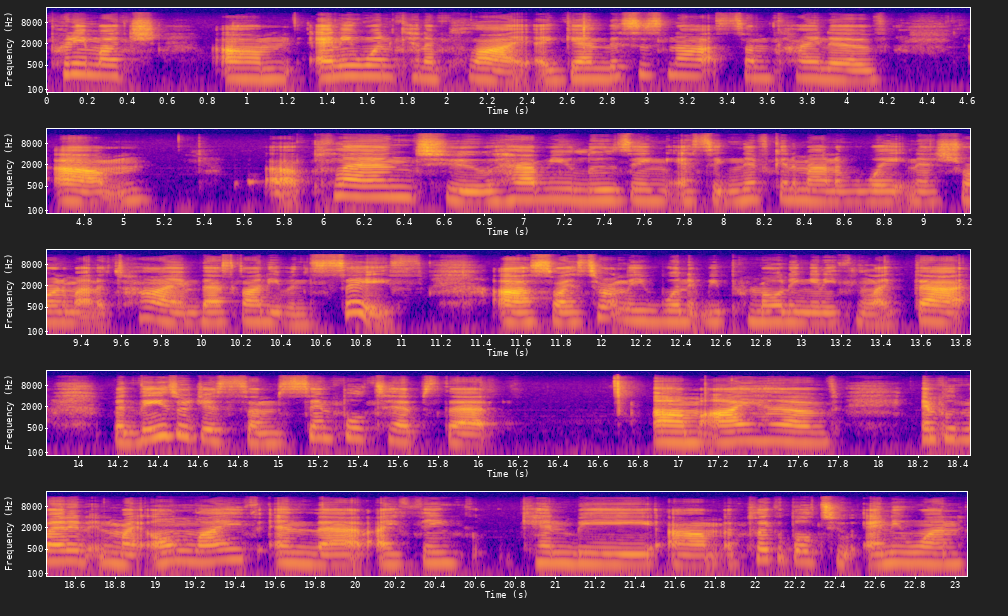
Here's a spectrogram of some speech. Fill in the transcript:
pretty much um, anyone can apply. Again, this is not some kind of um, plan to have you losing a significant amount of weight in a short amount of time, that's not even safe. Uh, so I certainly wouldn't be promoting anything like that. But these are just some simple tips that um, I have implemented in my own life and that I think can be um, applicable to anyone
